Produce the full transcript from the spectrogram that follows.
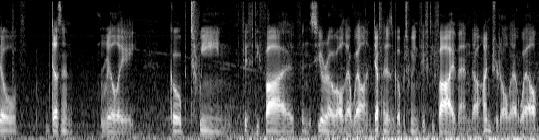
still doesn't really go between 55 and 0 all that well, and definitely doesn't go between 55 and 100 all that well.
